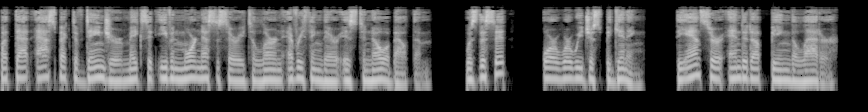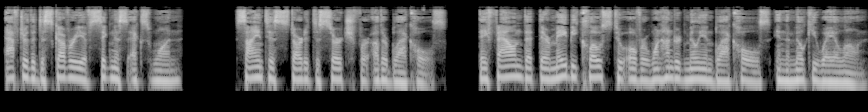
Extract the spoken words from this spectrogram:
But that aspect of danger makes it even more necessary to learn everything there is to know about them. Was this it? Or were we just beginning? The answer ended up being the latter. After the discovery of Cygnus X1, scientists started to search for other black holes. They found that there may be close to over 100 million black holes in the Milky Way alone.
